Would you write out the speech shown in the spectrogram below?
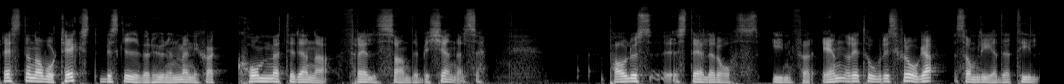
Resten av vår text beskriver hur en människa kommer till denna frälsande bekännelse. Paulus eh, ställer oss inför en retorisk fråga som leder till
